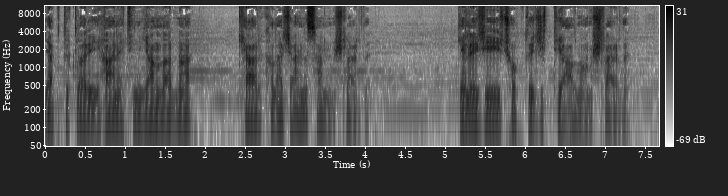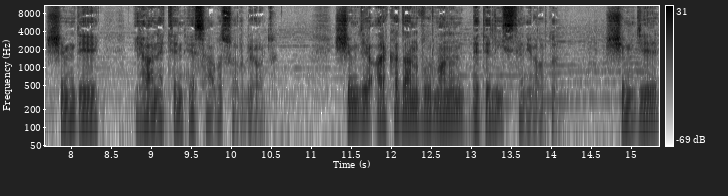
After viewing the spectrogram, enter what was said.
Yaptıkları ihanetin yanlarına kar kalacağını sanmışlardı. Geleceği çok da ciddiye almamışlardı. Şimdi ihanetin hesabı soruluyordu. Şimdi arkadan vurmanın bedeli isteniyordu. Şimdi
